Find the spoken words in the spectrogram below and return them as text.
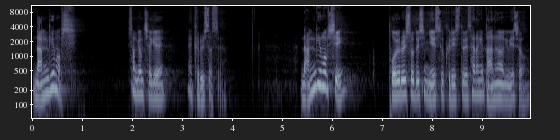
남김없이 성경책에 글을 썼어요. 남김없이 보혈을 쏟으신 예수 그리스도의 사랑에 반응하기 위해서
